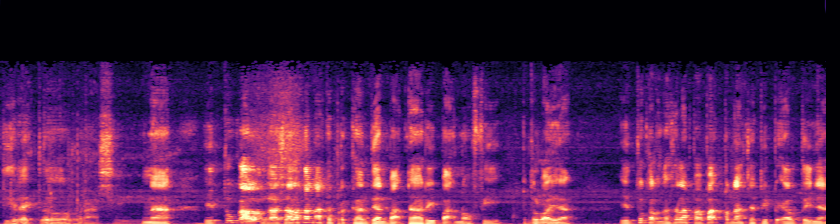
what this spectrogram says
direktur direktur. operasi. Nah, itu kalau nggak salah kan ada pergantian Pak dari Pak Novi, betul Pak ya? Itu kalau nggak salah Bapak pernah jadi PLT-nya,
